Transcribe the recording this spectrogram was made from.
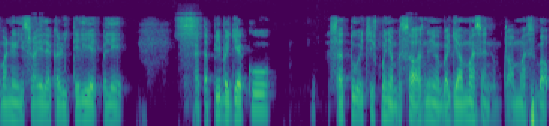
mana Israel akan retaliate balik. Uh, tapi bagi aku satu achievement yang besar sebenarnya bagi Hamas kan untuk Hamas sebab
